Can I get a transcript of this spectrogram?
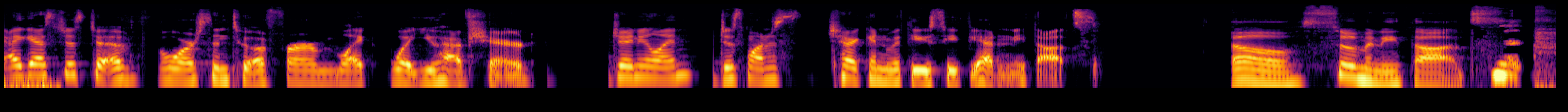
I guess, just to enforce and to affirm like what you have shared. Jenny Lynn, just want to check in with you, see if you had any thoughts. Oh, so many thoughts.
